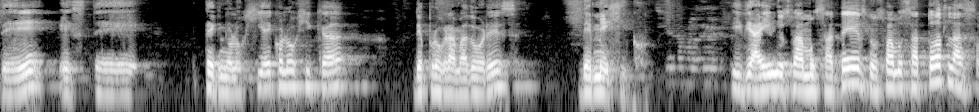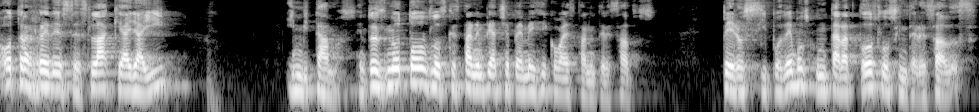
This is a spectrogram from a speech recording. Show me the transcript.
de este, tecnología ecológica de programadores de México. Y de ahí nos vamos a Devs, nos vamos a todas las otras redes de Slack que hay ahí. Invitamos. Entonces, no todos los que están en PHP México van a estar interesados. Pero si podemos juntar a todos los interesados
